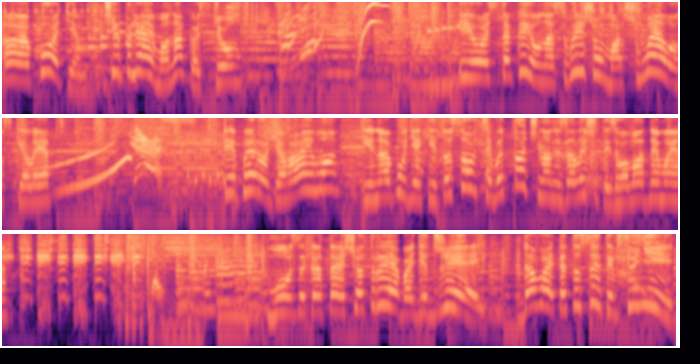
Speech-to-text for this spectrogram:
А потім чіпляємо на костюм. І ось такий у нас вийшов маршмело скелет. Тепер одягаємо, і на будь-якій тусовці ви точно не залишитесь голодними. Музика те, що треба, діджей. Давайте тусити всю ніч.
